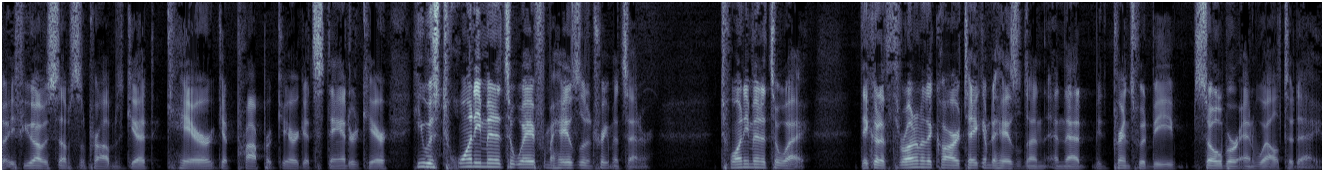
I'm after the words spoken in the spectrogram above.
if you have substance problems, get care, get proper care, get standard care. He was 20 minutes away from a Hazelden treatment center. 20 minutes away. They could have thrown him in the car, take him to Hazelden, and that Prince would be sober and well today,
